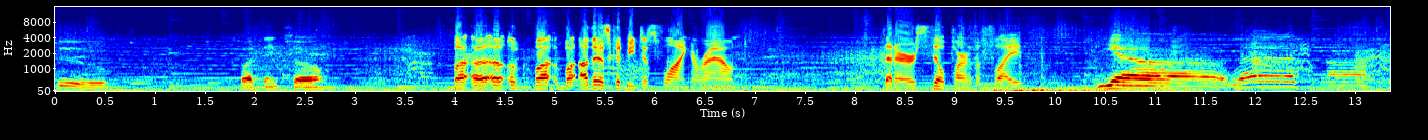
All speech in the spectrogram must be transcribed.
two. So I think so. But uh, uh, uh, but but others could be just flying around that are still part of the fight. Yeah, let's not.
